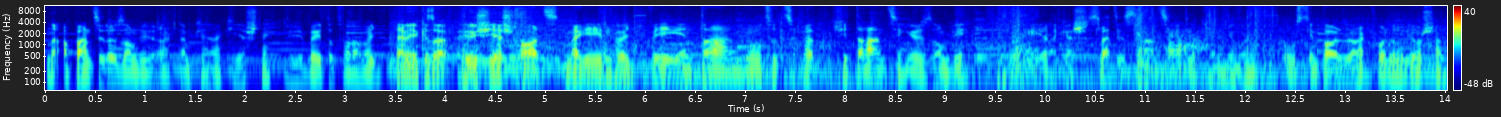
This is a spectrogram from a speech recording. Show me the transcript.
Na, a páncélos zombinak nem kellene kiesni, és bejutott valahogy. Reméljük ez a hősies harc megéri, hogy végén találunk jó cuccokat. És itt a láncingős zombi. Ez érdekes. Ez lehet, hogy ezt a láncingot le kéne nyúlni. Austin Powers-be megfordulunk gyorsan.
